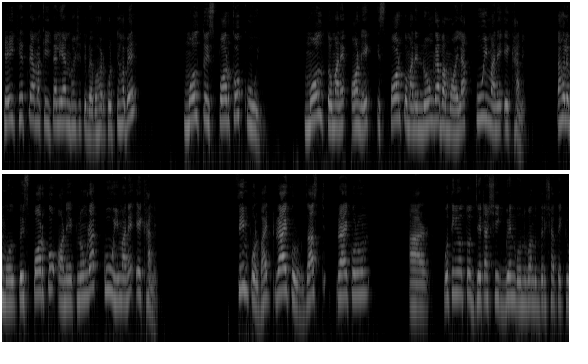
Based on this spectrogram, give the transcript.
সেই ক্ষেত্রে আমাকে ইতালিয়ান ভাষাতে ব্যবহার করতে হবে, মলতো স্পর্ক কুই? মলতো মানে অনেক, স্পর্ক মানে নোংরা বা ময়লা, কুই মানে এখানে। তাহলে মলতো স্পর্ক অনেক নোংরা, কুই মানে এখানে। সিম্পল ভাই ট্রাই করুন জাস্ট ট্রাই করুন। আর প্রতিনিয়ত যেটা শিখবেন বন্ধু বান্ধবদের সাথে একটু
